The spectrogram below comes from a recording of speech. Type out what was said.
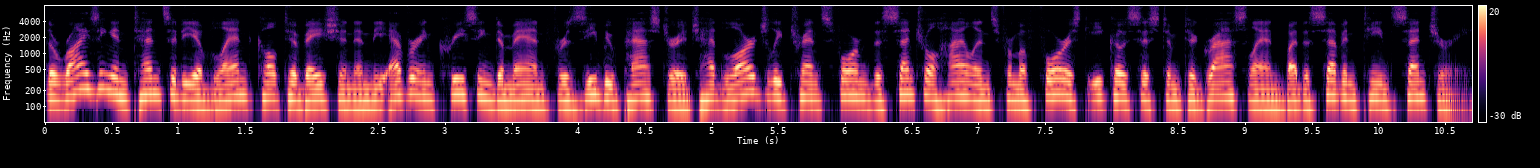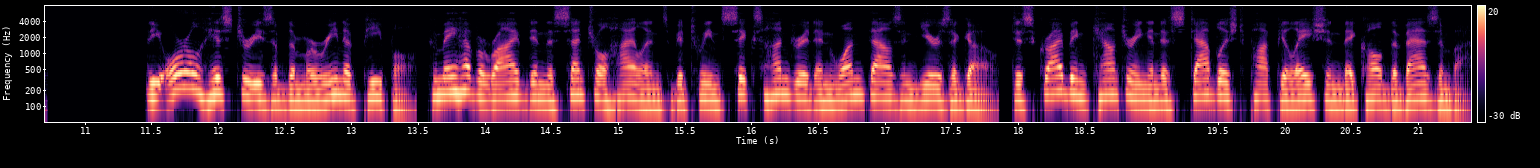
The rising intensity of land cultivation and the ever-increasing demand for zebu pasturage had largely transformed the central highlands from a forest ecosystem to grassland by the 17th century. The oral histories of the Merina people, who may have arrived in the Central Highlands between 600 and 1000 years ago, describe encountering an established population they called the Vazimba.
